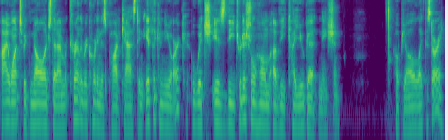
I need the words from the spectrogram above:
I want to acknowledge that I'm currently recording this podcast in Ithaca, New York, which is the traditional home of the Cayuga Nation. Hope you all like the story.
